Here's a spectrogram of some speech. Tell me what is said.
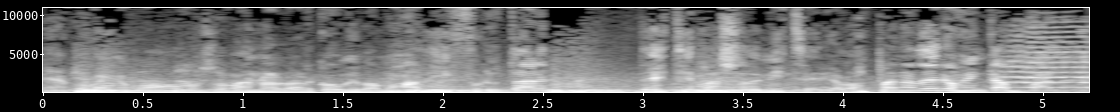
Ya, pues venga, vamos a asomarnos al balcón y vamos a disfrutar de este paso de misterio. Los panaderos en campana.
